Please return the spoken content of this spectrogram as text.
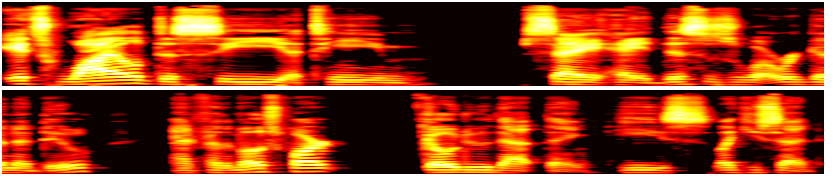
it's wild to see a team say, "Hey, this is what we're gonna do," and for the most part, go do that thing. He's like you said,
